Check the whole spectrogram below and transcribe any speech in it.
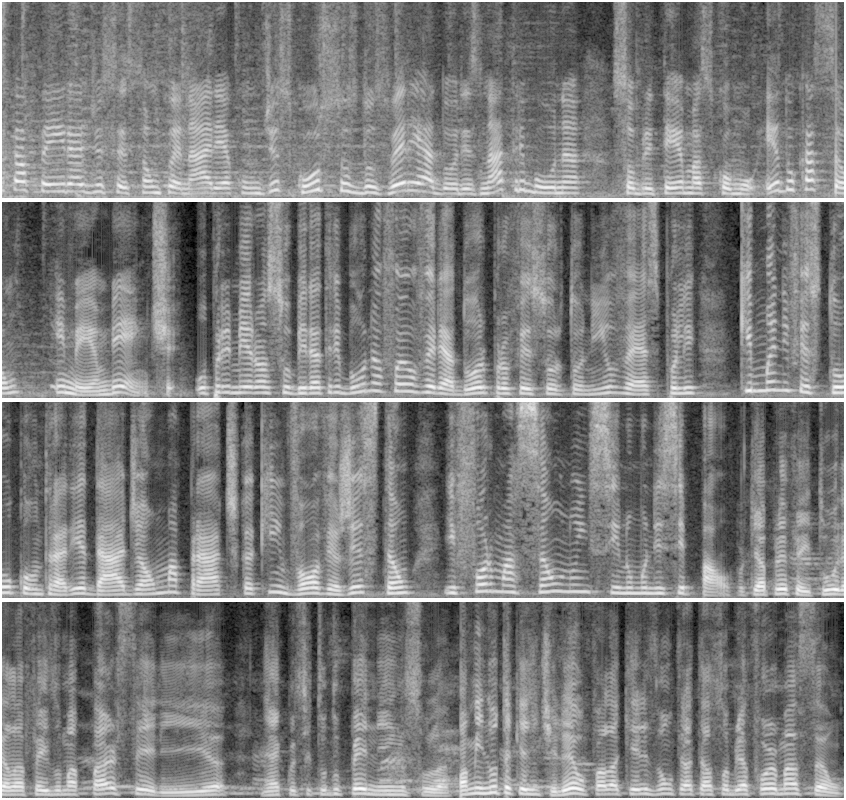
Quarta-feira de sessão plenária com discursos dos vereadores na tribuna sobre temas como educação e meio ambiente. O primeiro a subir à tribuna foi o vereador professor Toninho Vespoli, que manifestou contrariedade a uma prática que envolve a gestão e formação no ensino municipal. Porque a prefeitura ela fez uma parceria né, com o Instituto Península. A minuta que a gente leu fala que eles vão tratar sobre a formação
